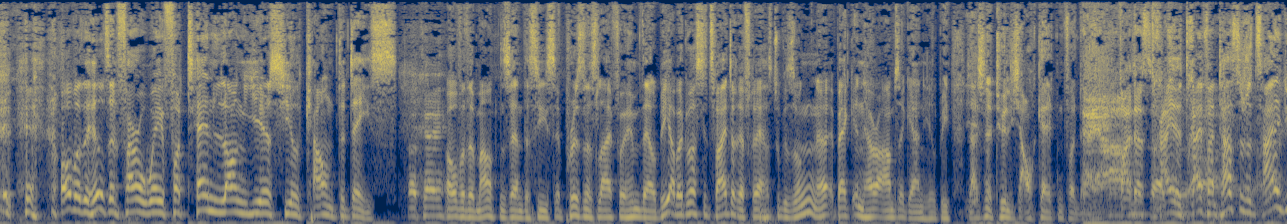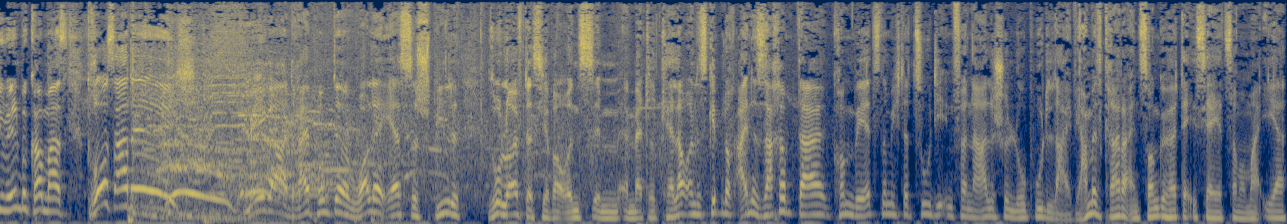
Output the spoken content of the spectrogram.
Over the hills and far away, for ten long years he'll count the days. Okay. Over the mountains and the seas, a prisoner's life for him there'll be. Aber du hast die zweite Refrain, hast du gesungen, ne? Back in her arms again he'll be. Lass ich natürlich auch gelten von daher. Waren das das drei, drei fantastische Zeilen, die du hinbekommen hast. Großartig! Mega, drei Punkte, Wolle, erstes Spiel. So läuft das hier bei uns im Metal Keller. Und es gibt noch eine Sache, da kommen wir jetzt nämlich dazu, die infernalische Lobhudelei. Wir haben jetzt gerade einen Song gehört, der ist ja jetzt, sagen wir mal, eher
